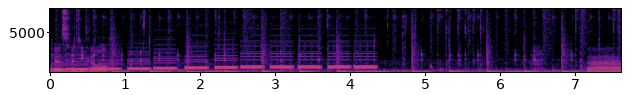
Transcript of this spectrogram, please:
Give us 50 gold. Uh,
